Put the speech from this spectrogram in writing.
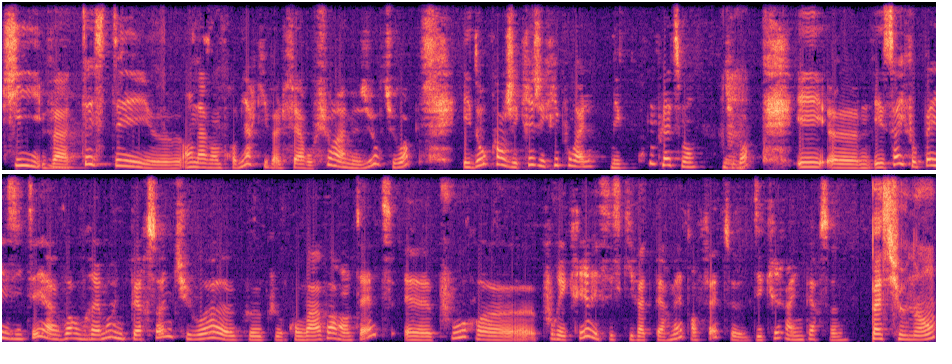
qui va mm. tester euh, en avant-première, qui va le faire au fur et à mesure, tu vois. Et donc, quand j'écris, j'écris pour elle, mais complètement, tu mm. vois. Et, euh, et ça, il faut pas hésiter à avoir vraiment une personne, tu vois, euh, que qu'on va avoir en tête pour pour écrire, et c'est ce qui va te permettre en fait d'écrire à une personne passionnant.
